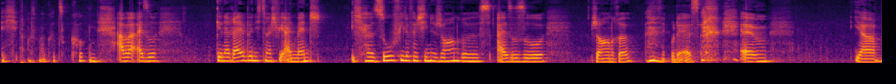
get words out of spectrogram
Ich muss mal kurz gucken. Aber also generell bin ich zum Beispiel ein Mensch, ich höre so viele verschiedene Genres, also so Genre oder es. ähm, ja,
